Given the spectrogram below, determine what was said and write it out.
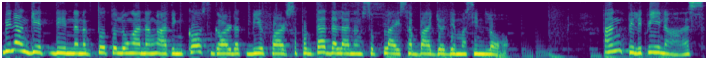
Binanggit din na nagtutulungan ang ating Coast Guard at BFAR sa pagdadala ng supply sa Bajo de Masinloc. Ang Pilipinas,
